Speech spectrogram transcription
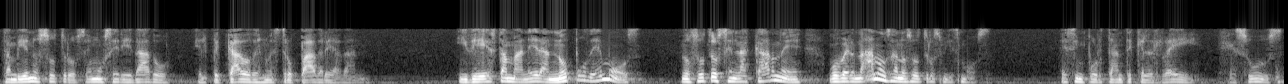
también nosotros hemos heredado el pecado de nuestro padre Adán. Y de esta manera no podemos nosotros en la carne gobernarnos a nosotros mismos. Es importante que el Rey Jesús,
